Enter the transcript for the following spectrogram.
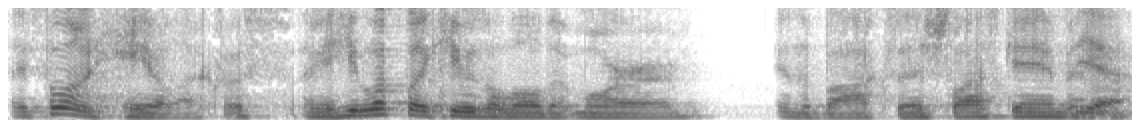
I still don't hate Alexis. I mean, he looked like he was a little bit more in the box ish last game. And Yeah.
